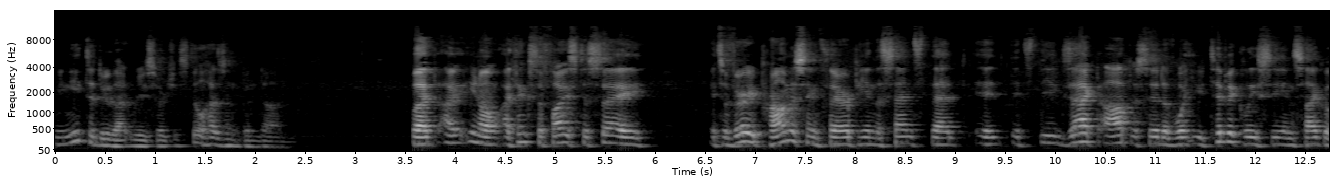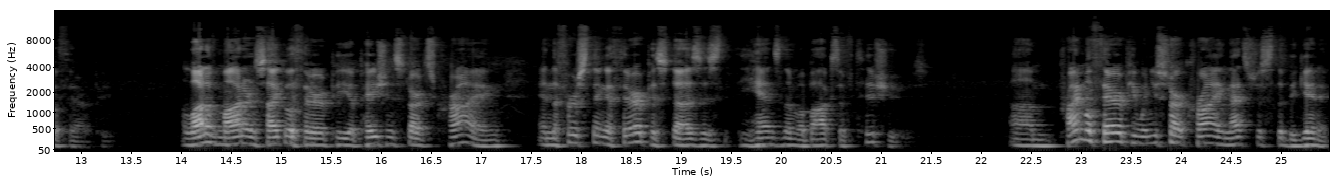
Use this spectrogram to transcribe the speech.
we need to do that research. It still hasn't been done. But I, you know, I think suffice to say, it's a very promising therapy in the sense that it, it's the exact opposite of what you typically see in psychotherapy. A lot of modern psychotherapy, a patient starts crying, and the first thing a therapist does is he hands them a box of tissues. Um, primal therapy, when you start crying, that's just the beginning.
